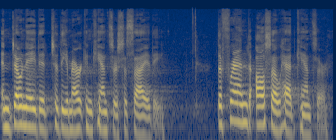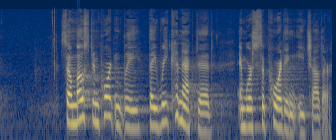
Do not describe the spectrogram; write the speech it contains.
and donated to the American Cancer Society. The friend also had cancer. So, most importantly, they reconnected and were supporting each other.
